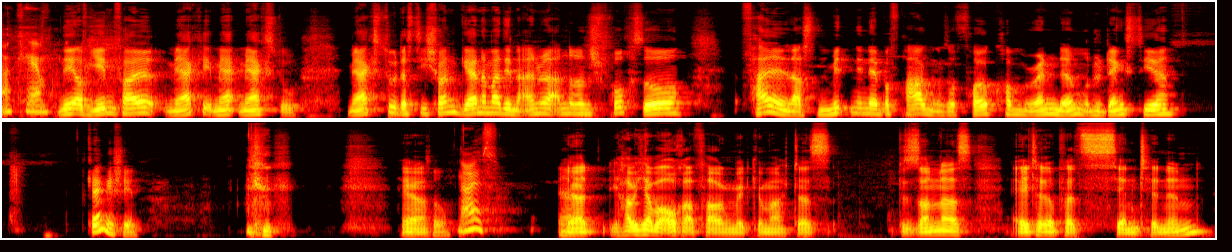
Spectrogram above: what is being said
Okay. Nee, auf jeden Fall merke, mer merkst du. Merkst du, dass die schon gerne mal den einen oder anderen Spruch so fallen lassen, mitten in der Befragung, so vollkommen random und du denkst dir, gern geschehen. ja. So. Nice. Ja, habe ich aber auch Erfahrung mitgemacht, dass besonders ältere Patientinnen,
